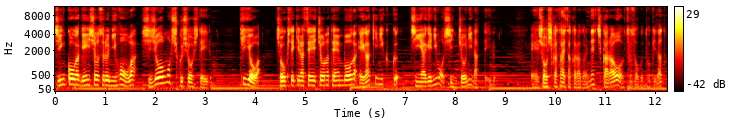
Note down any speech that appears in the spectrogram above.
人口が減少する日本は市場も縮小している。企業は長期的な成長の展望が描きにくく、賃上げにも慎重になっている。えー、少子化対策などにね、力を注ぐ時だと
